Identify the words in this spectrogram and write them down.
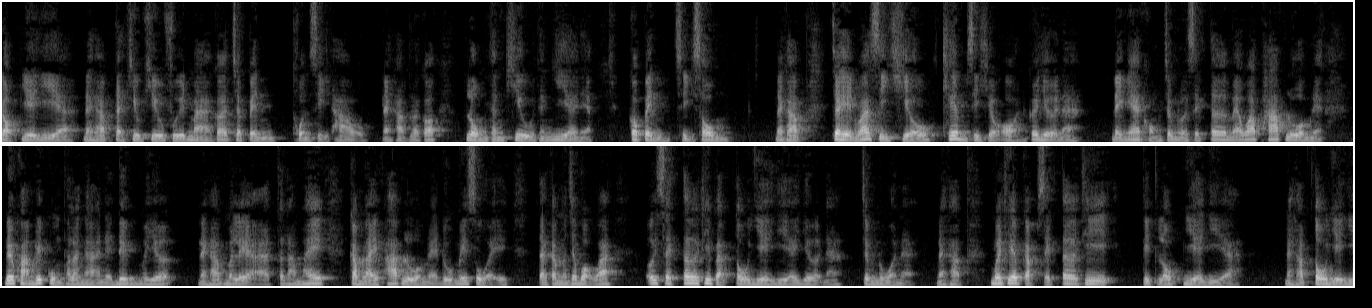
drop year year นะครับแต่ QQ ฟื้นมาก็จะเป็นโทนสีเทานะครับ แล้วก็ลงทั้ง Q ทั้งเยียเนี่ย ก็เป็นสีส้มนะครับ จะเห็นว่าสีเขียวเข้มสีเขียวอ่อนก็เยอะนะ ในแง่ของจำนวน sector แม้ว่าภาพรวมเนี่ยด้วยความที่กลุ่มพลังงานเนี่ยดึงมาเยอะนะครับ มันเลยอาจจะทำให้กำไรภาพรวมเนี่ยดูไม่สวย แต่กำลังจะบอกว่าเอ้ย sector ที่แบบโต year year เยอะนะจำนวนเนี่ยนะครับ เมื่อเทียบกับ sector ที่ติดลบ year year นะครับโตเยเย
